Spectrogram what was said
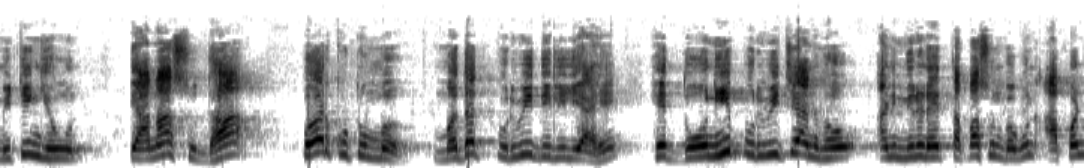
मिटिंग घेऊन त्यांना सुद्धा पर कुटुंब मदत पूर्वी दिलेली आहे. हे दोन्ही पूर्वीचे अनुभव आणि निर्णय तपासून बघून आपण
